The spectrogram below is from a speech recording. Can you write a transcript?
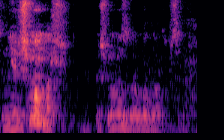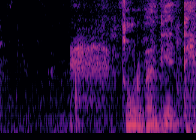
Senin yarışman var. Yarışmanı zorlaman lazım senin. Doğru ben diyetteyim.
